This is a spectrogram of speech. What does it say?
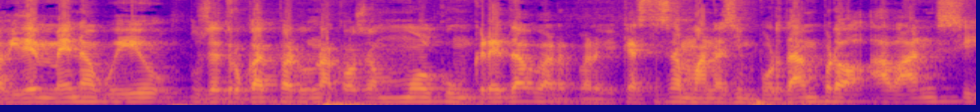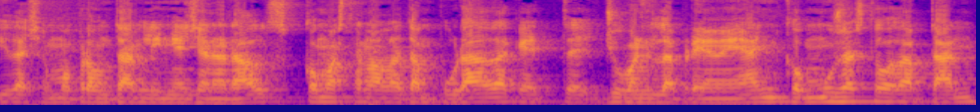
evidentment avui us he trucat per una cosa molt concreta per, perquè aquesta setmana és important però abans sí, deixeu-me preguntar en línies generals com estan a la temporada, aquest juvenil de primer any com us esteu adaptant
